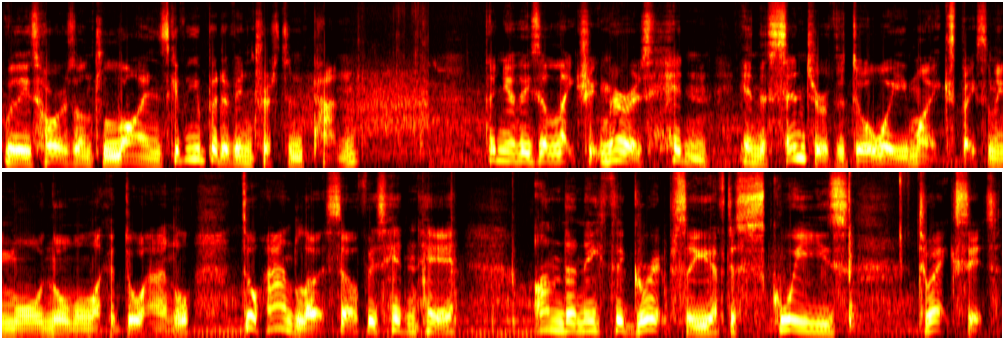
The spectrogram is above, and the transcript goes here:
with these horizontal lines, giving a bit of interest in pattern. Then you have these electric mirrors hidden in the center of the door where you might expect something more normal like a door handle. Door handle itself is hidden here underneath the grip so you have to squeeze to exit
